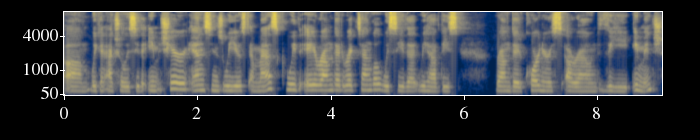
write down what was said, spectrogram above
um, we can actually see the image here. And since we used a mask with a rounded rectangle, we see that we have these rounded corners around the image.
